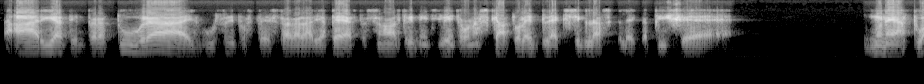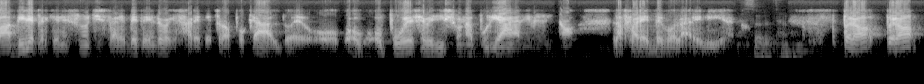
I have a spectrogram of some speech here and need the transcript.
aria, temperatura e il gusto di poter stare all'aria aperta, se no altrimenti diventa una scatola in plexiglass che lei capisce non è attuabile perché nessuno ci starebbe dentro perché farebbe troppo caldo eh, o, o, oppure se vedesse una buriana di no, la farebbe volare via. No? Però, però,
